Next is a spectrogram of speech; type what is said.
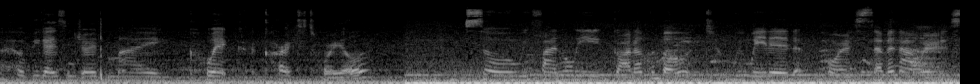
I hope you guys enjoyed my quick car tutorial. So we finally got on the boat. We waited for seven hours.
